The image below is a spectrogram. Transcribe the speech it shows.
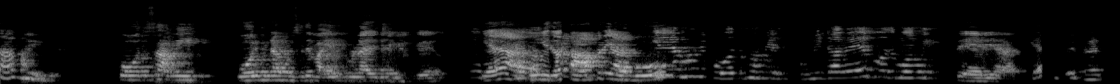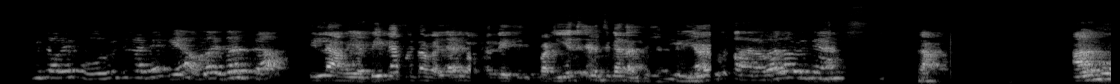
சாப்பிடுவீங்க போதும் சாமி. போர்மிட்டா குடிச்சது வயிறு ஃபுல்லா ஆயிடுச்சு எங்களுக்கு. ஏன் அழகு ஏதோ சரியா. இல்ல அவ எப்பயுமே அப்படிதான் விளையாடு அப்புறம் பேசிட்டு எது சரியா? அழகு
